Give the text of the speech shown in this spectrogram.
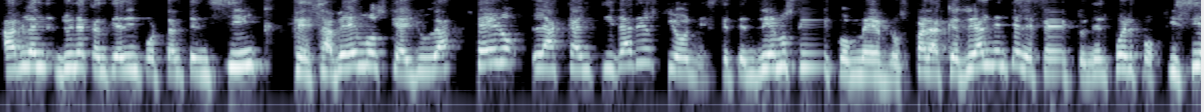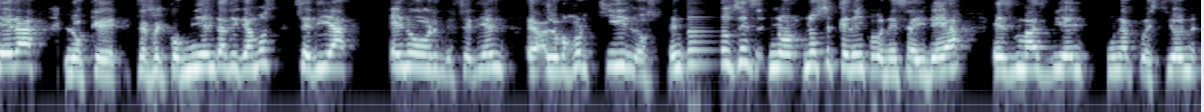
hablan de una cantidad importante en zinc, que sabemos que ayuda, pero la cantidad de ostiones que tendríamos que comernos para que realmente el efecto en el cuerpo hiciera lo que se recomienda, digamos, sería enorme, serían eh, a lo mejor kilos. Entonces, no, no se queden con esa idea, es más bien una cuestión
